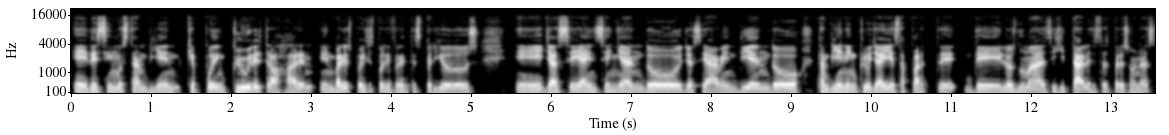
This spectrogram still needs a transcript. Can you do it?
eh, decimos también que puede incluir el trabajar en, en varios países por diferentes periodos, eh, ya sea enseñando, ya sea vendiendo, también incluye ahí esta parte de los nómadas digitales, estas personas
